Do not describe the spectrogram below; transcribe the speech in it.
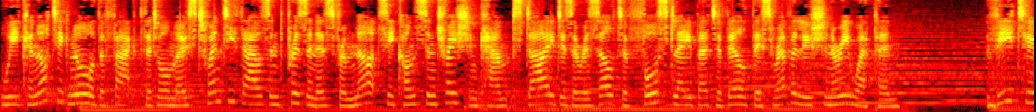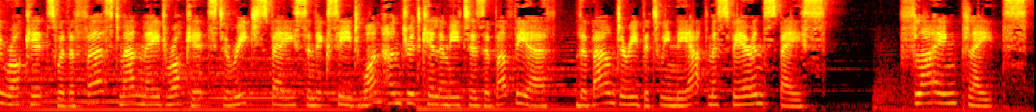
we cannot ignore the fact that almost 20,000 prisoners from Nazi concentration camps died as a result of forced labor to build this revolutionary weapon. V-2 rockets were the first man-made rockets to reach space and exceed 100 kilometers above the Earth, the boundary between the atmosphere and space. Flying plates.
